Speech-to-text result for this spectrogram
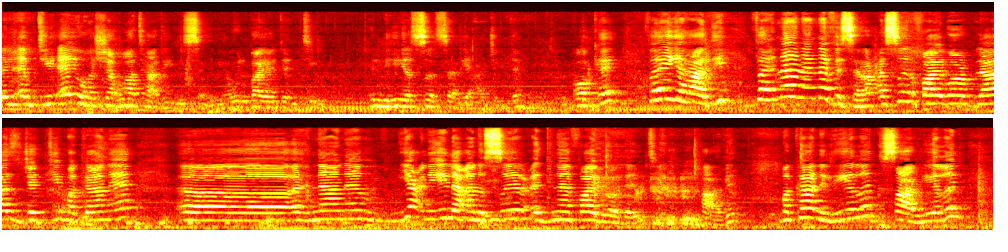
ال MTA وهالشغلات هذه اللي تسويها وال Biodentine اللي هي تصير سريعة جدا. أوكي؟ فهي هذه. فهنا نفسها راح يصير fibroblast جدتي مكانه. آه هنا يعني إلى أن يصير عندنا fibrodentin هذا مكان ال healing صار healing آه،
